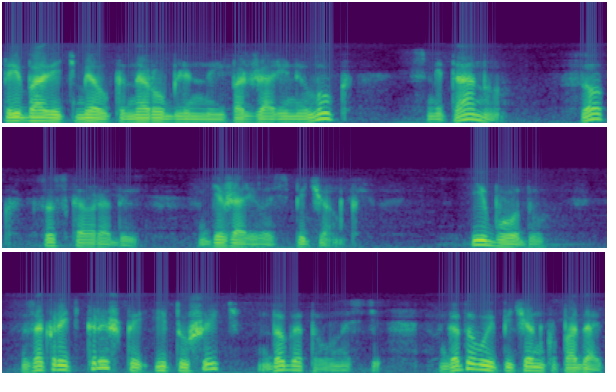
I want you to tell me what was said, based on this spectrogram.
прибавить мелко нарубленный поджаренный лук, сметану, сок со сковороды, где жарилась печенка, и воду. Закрыть крышкой и тушить до готовности. Готовую печенку подать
